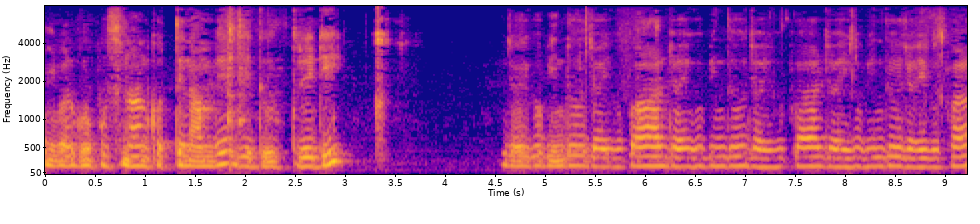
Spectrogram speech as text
এবার গোপু স্নান করতে নামবে যে দুধ রেডি জয় গোবিন্দ, জয় গোপাল, জয় গোবিন্দ, জয় গোপাল, জয় গোবিন্দ, জয় গোপাল।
